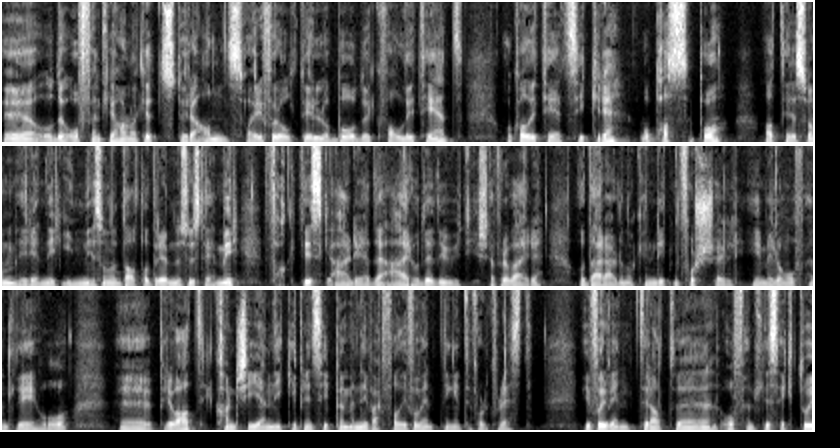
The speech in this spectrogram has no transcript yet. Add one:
Eh, og det offentlige har nok et større ansvar i forhold til både kvalitet og kvalitetssikre og passe på at det som renner inn i sånne datadrevne systemer, faktisk er det det er, og det det utgir seg for å være. Og Der er det nok en liten forskjell mellom offentlig og eh, privat. Kanskje igjen ikke i prinsippet, men i hvert fall i forventningen til folk flest. Vi forventer at eh, offentlig sektor,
